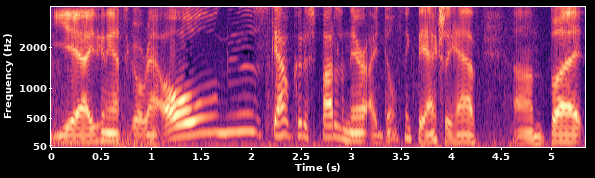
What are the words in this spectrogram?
yeah, he's going to have to go around. Oh, Scout could have spotted him there. I don't think they actually have, um, but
